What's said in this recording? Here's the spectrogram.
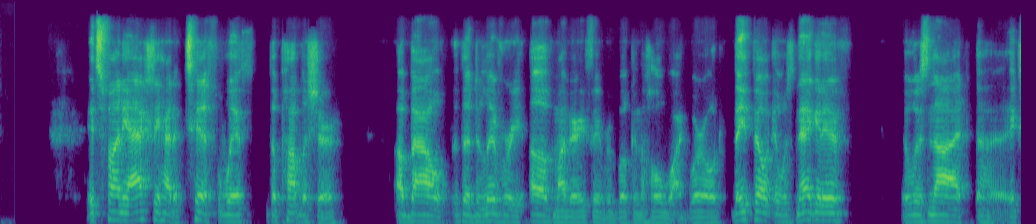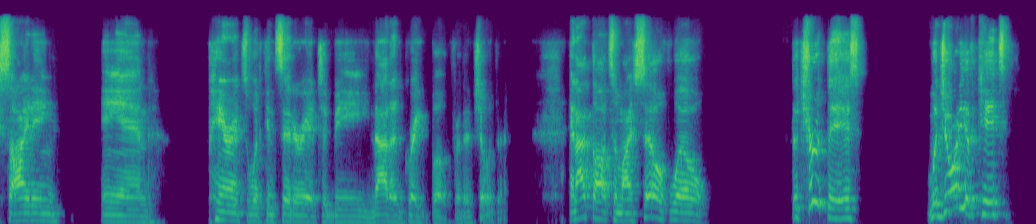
It's funny. I actually had a tiff with the publisher about the delivery of my very favorite book in the whole wide world. They felt it was negative, it was not uh, exciting, and parents would consider it to be not a great book for their children. And I thought to myself, well, the truth is, majority of kids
